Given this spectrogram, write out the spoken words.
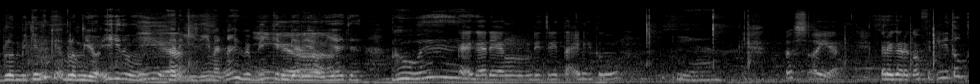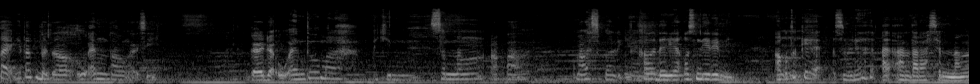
belum bikin tuh kayak belum yoi gitu loh Iya. hari ini makanya gue bikin Iya. biar yoi aja. Gue. Kayak gak ada yang diceritain gitu. Iya. Terus oh iya, gara-gara covid ini tuh kayak kita batal UN tau gak sih? Gak ada UN tuh malah bikin seneng apa malah sebaliknya. Kalau dari aku sendiri nih, aku tuh kayak sebenarnya antara seneng,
